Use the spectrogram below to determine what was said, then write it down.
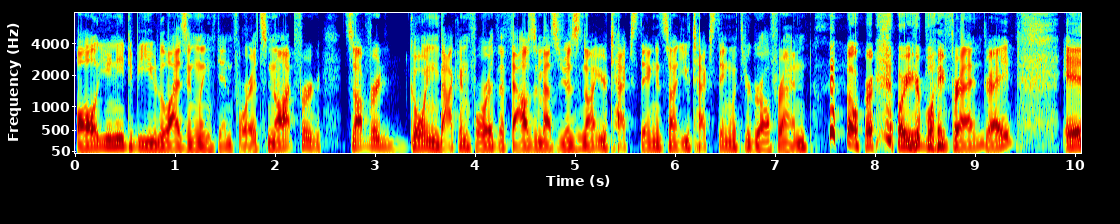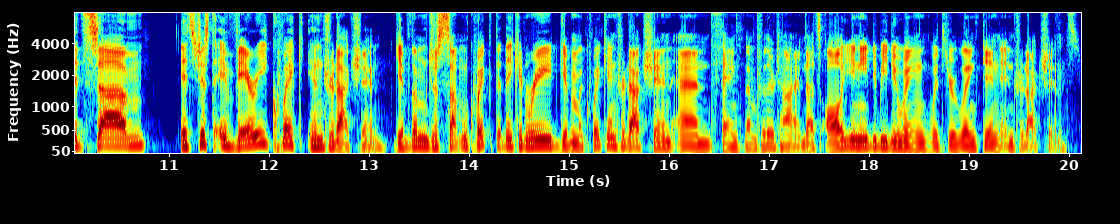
all you need to be utilizing LinkedIn for. It's not for it's not for going back and forth a thousand messages. It's not your texting. It's not you texting with your girlfriend or or your boyfriend, right? It's um it's just a very quick introduction. Give them just something quick that they can read, give them a quick introduction, and thank them for their time. That's all you need to be doing with your LinkedIn introductions.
